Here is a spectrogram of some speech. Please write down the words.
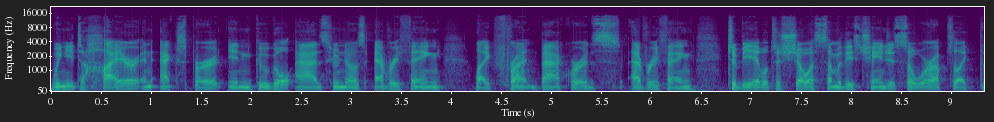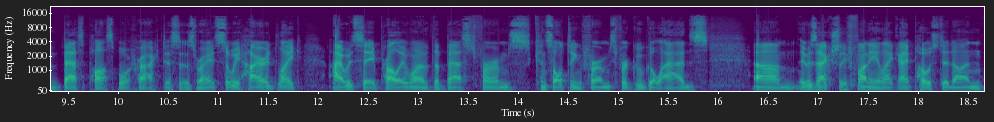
We need to hire an expert in google ads who knows everything like front backwards everything to be able to show us some of these changes so we're up to like the best possible practices right? So we hired like i would say probably one of the best firms consulting firms for google ads um, it was actually funny. Like I posted on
